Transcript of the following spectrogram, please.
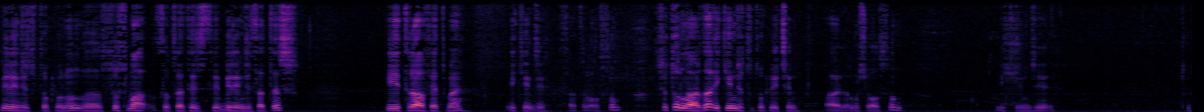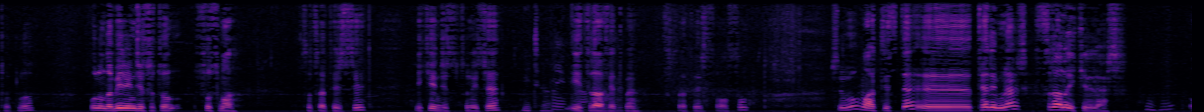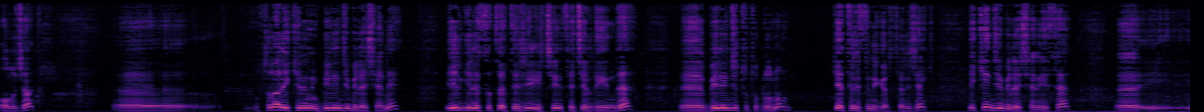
Birinci tutuklunun e, susma stratejisi birinci satır. İtiraf etme ikinci satır olsun. Sütunlarda ikinci tutuklu için ayrılmış olsun. İkinci tutuklu. Bunun da birinci sütun susma stratejisi. ikinci sütun ise İtiraf. itiraf etme stratejisi olsun. Şimdi bu matriste e, terimler sıralı ikililer olacak. E, sıralı ikilinin birinci bileşeni ilgili strateji için seçildiğinde e, birinci tutuklunun getirisini gösterecek. İkinci bileşeni ise e,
